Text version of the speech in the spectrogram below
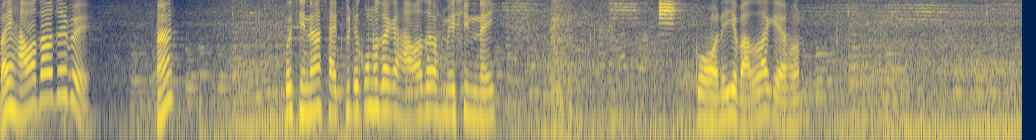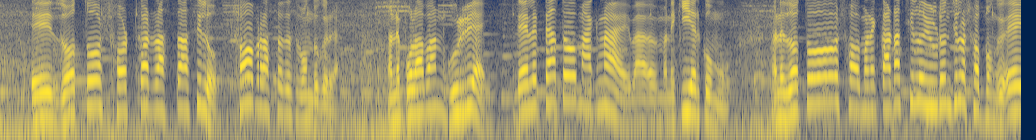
ভাই, হাওয়া দেওয়া যাবে হ্যাঁ? কইছি না সাইড ফিটে কোনো জায়গায় হাওয়া দেওয়ার মেশিন নেই। কন এই ভালো লাগে এখন। এই যত শর্টকাট রাস্তা আছিল, সব রাস্তাতে বন্ধ করে। মানে পোলাবান ঘুরিয়ে তেলেরটা তো মাগনায় মানে কি আর কমু? মানে যত সব মানে কাটা ছিল, ইউডন ছিল, সব বন্ধ। এই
